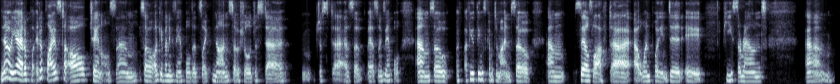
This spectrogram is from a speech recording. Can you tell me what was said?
No, yeah, it, it applies to all channels. Um, so I'll give an example that's like non-social, just uh, just uh, as a as an example. Um, so a, a, few things come to mind. So um, SalesLoft uh, at one point did a piece around um,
